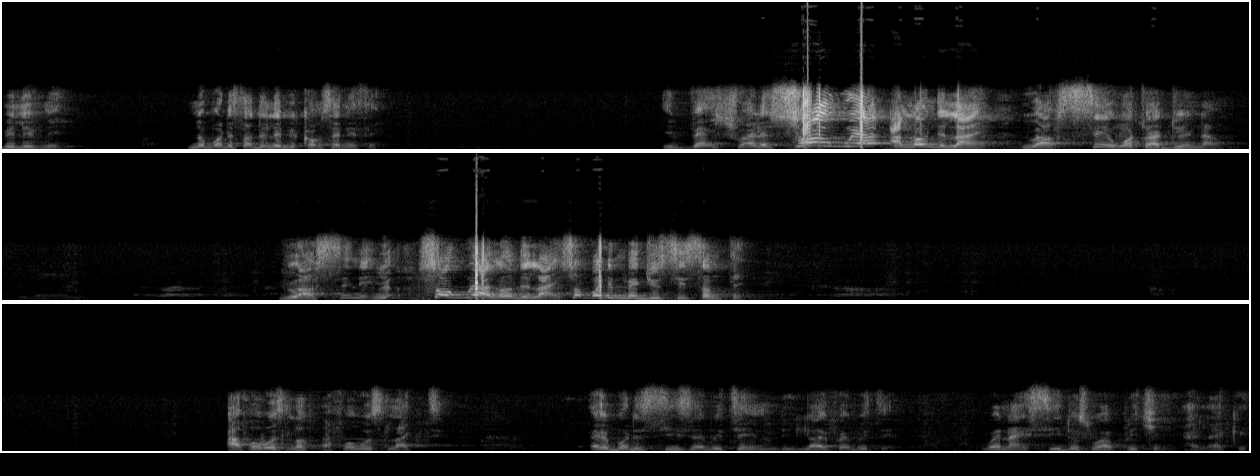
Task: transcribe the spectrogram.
believe me, nobody suddenly becomes anything. Eventually, somewhere along the line, you have seen what you are doing now. You have seen it. You, somewhere along the line, somebody made you see something. I've always loved, I've always liked. Everybody sees everything, the life, everything. When I see those who are preaching, I like it.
